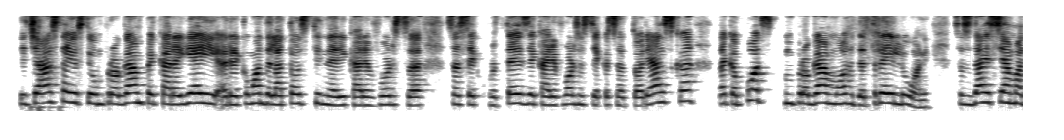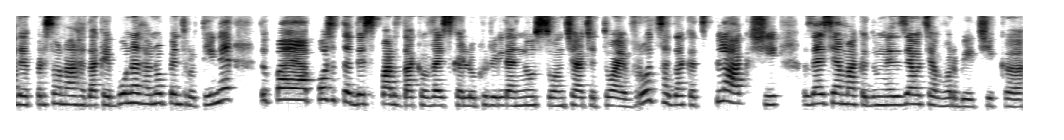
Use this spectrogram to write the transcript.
deci asta este un program pe care ei recomandă la toți tinerii care vor să, să se curteze, care vor să se căsătorească. Dacă poți în programul ăsta de trei luni să-ți dai seama de persoana dacă e bună sau nu pentru tine, după aia poți să te desparți dacă vezi că lucrurile nu sunt ceea ce tu ai vrut sau dacă îți plac și îți dai seama că Dumnezeu ți-a vorbit și că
